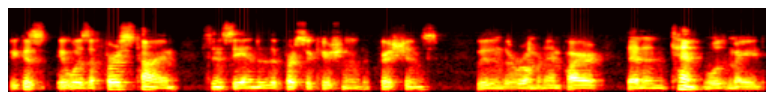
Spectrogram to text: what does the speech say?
because it was the first time since the end of the persecution of the Christians within the Roman Empire that an attempt was made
